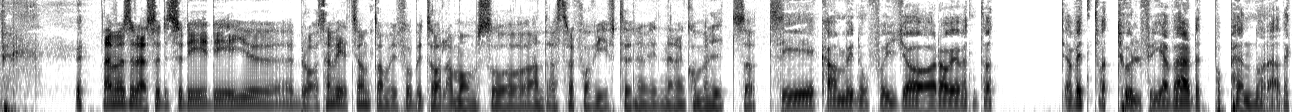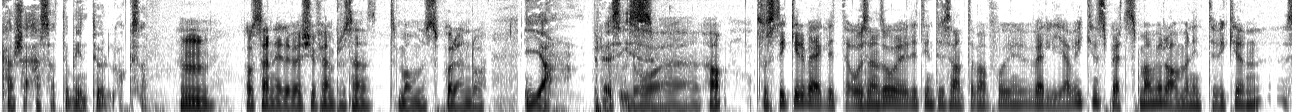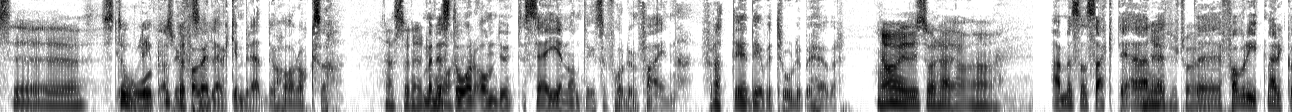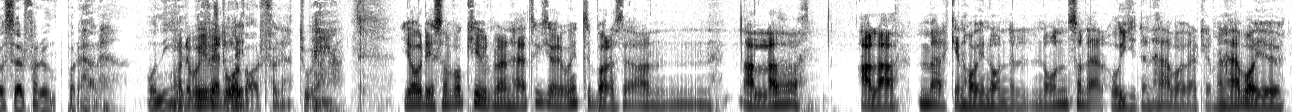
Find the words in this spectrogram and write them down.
Nej men sådär, så, så det, det är ju bra. Sen vet jag inte om vi får betala moms och andra straffavgifter när, vi, när den kommer hit. Så att, Det kan vi nog få göra och jag vet inte vad, jag vet inte vad tullfria värdet på pennor är. Det kanske är så att det blir en tull också. mm. Och sen är det väl 25% moms på den då. Ja, precis. då eh, ja, så sticker det iväg lite. Och sen så är det lite intressant att man får välja vilken spets man vill ha, men inte vilken eh, storlek Jo, på då, du får spetsen. välja vilken bredd du har också. Alltså Men det står om du inte säger någonting så får du en fine. För att det är det vi tror du behöver. Ja, det står här ja. ja. Ja, men som sagt, det är ett eh, favoritmärke att surfa runt på det här. Och ni, Ja, det var ni förstår väldigt- varför, tror jag. Ja, och det som var kul med den här tycker jag, det var inte bara så alla, alla märken har ju någon, någon sån där, oj, den här var ju verkligen, men här var ju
